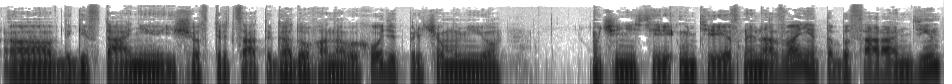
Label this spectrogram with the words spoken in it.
в Дагестане, еще с 30-х годов она выходит, причем у нее очень интересное название, Табасаран Дин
